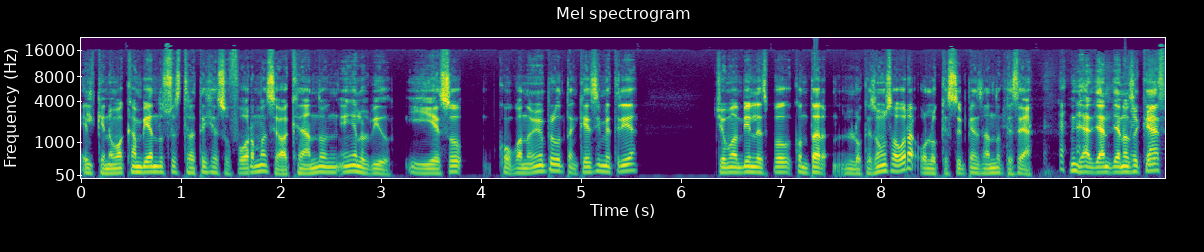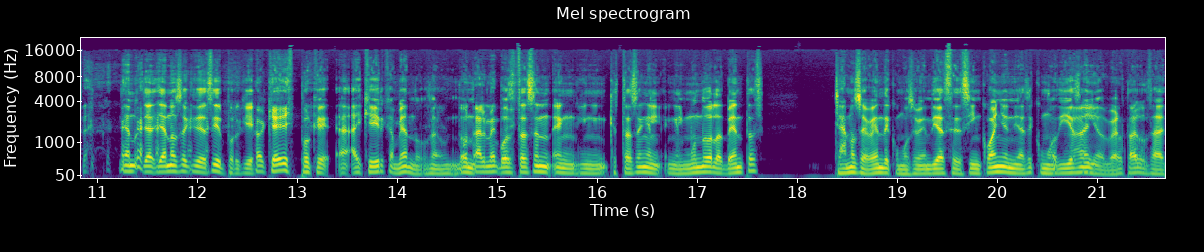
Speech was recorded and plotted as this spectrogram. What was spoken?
El que no va cambiando su estrategia, su forma, se va quedando en, en el olvido. Y eso, cuando a mí me preguntan qué es simetría, yo más bien les puedo contar lo que somos ahora o lo que estoy pensando que sea. ya, ya, ya no sé qué es, ya, ya, no sé qué decir porque, porque hay que ir cambiando. O sea, Vos estás en, en, que estás en el, en el, mundo de las ventas, ya no se vende como se vendía hace cinco años ni hace como diez años, ¿verdad? O sea,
